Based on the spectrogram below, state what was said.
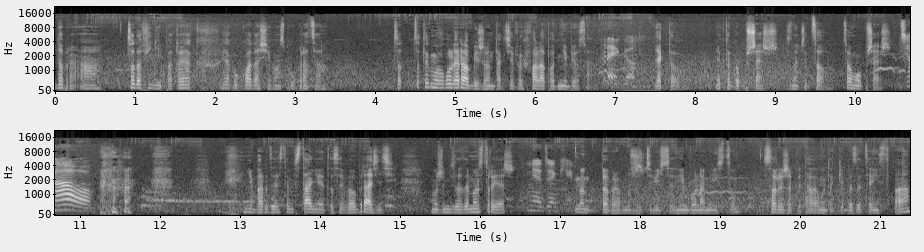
Dobra, a co do Filipa, to jak, jak układa się Wam współpraca? Co, co Ty mu w ogóle robisz, że on tak Cię wychwala pod niebiosa? Rego. Jak to, jak to go przesz? Znaczy co? Co mu przesz? Ciao. Nie bardzo jestem w stanie to sobie wyobrazić. Może mi zademonstrujesz? Nie, dzięki. No dobra, może rzeczywiście to nie było na miejscu. Sorry, że pytałem o takie bezeceństwa.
